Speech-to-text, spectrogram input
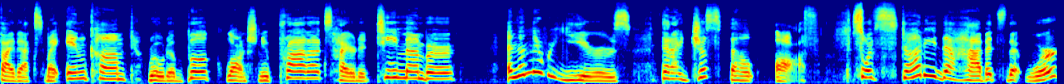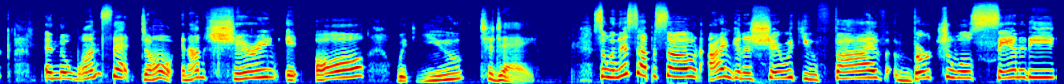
5x my income, wrote a book, launched new products, hired a team member. And then there were years that I just felt off. So I've studied the habits that work and the ones that don't, and I'm sharing it all with you today. So, in this episode, I'm going to share with you five virtual sanity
